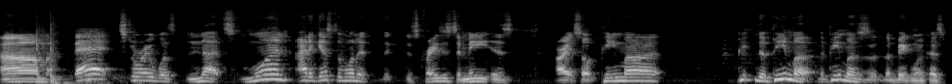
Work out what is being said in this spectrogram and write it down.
Um, that story was nuts. One, I guess the one that is craziest to me is all right. So Pima the Pima, the Pima's the big one because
